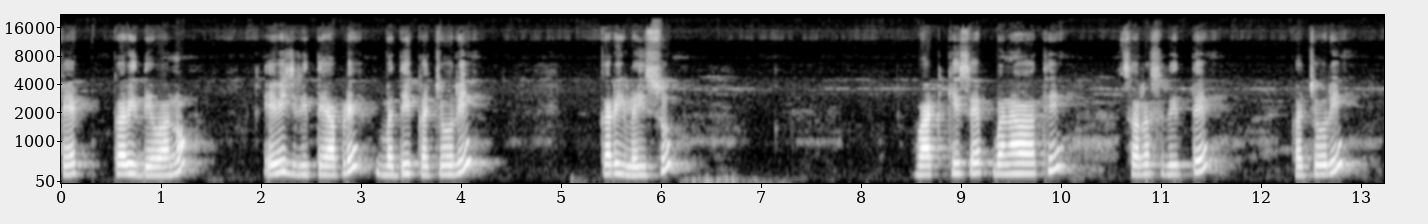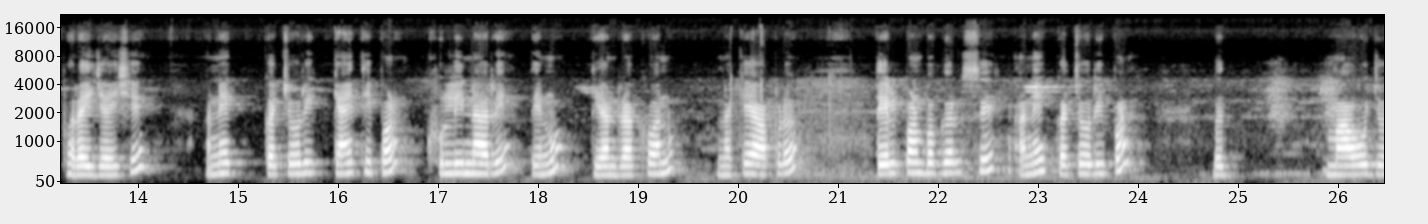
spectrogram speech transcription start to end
પેક કરી દેવાનો. એવી જ રીતે આપણે બધી કચોરી કરી લઈશું. વાટકી શેપ બનાવવાથી સરસ રીતે કચોરી ભરાઈ જાય છે અને કચોરી ક્યાંયથી પણ ખુલ્લી ના રહે તેનું ધ્યાન રાખવાનું. ન કે આપણો તેલ પણ બગડશે અને કચોરી પણ માવો જો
